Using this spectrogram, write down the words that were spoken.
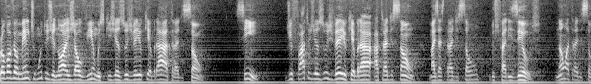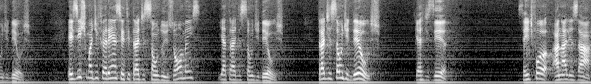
Provavelmente muitos de nós já ouvimos que Jesus veio quebrar a tradição. Sim, de fato Jesus veio quebrar a tradição, mas a tradição dos fariseus, não a tradição de Deus. Existe uma diferença entre tradição dos homens e a tradição de Deus. Tradição de Deus quer dizer, se a gente for analisar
